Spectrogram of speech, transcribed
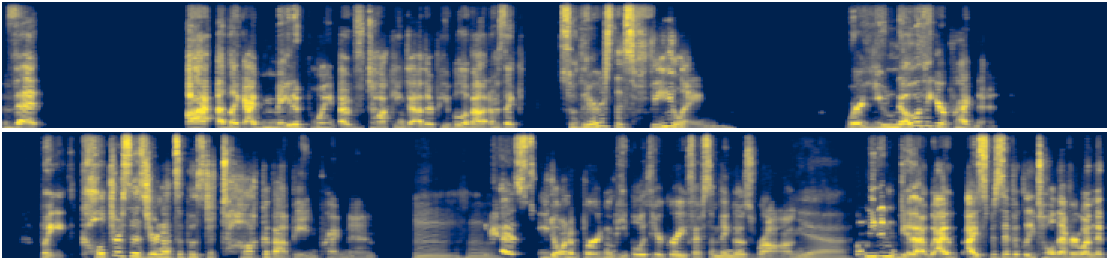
that I like I made a point of talking to other people about it. I was like, so there's this feeling where you know that you're pregnant, but culture says you're not supposed to talk about being pregnant mm-hmm. because you don't want to burden people with your grief if something goes wrong. Yeah. But we didn't do that. I, I specifically told everyone that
